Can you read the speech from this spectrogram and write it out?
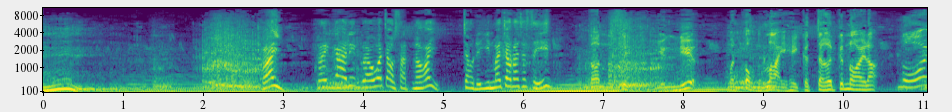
นี้ ใคร ใครกล้าเรียกเราว่าเจ้าสัตว์น้อย เจ้าได้ยินไหมเจ้าราชสีห์นั่นนะสิอย่างเนี้ยมันต้องไล่ให้กระเจิดกันหน่อยละน้อย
